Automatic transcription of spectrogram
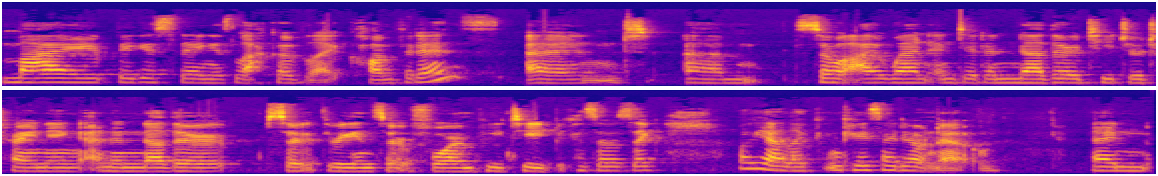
my biggest thing is lack of like confidence. And um, so I went and did another teacher training and another Cert 3 and Cert 4 in PT because I was like, oh yeah, like in case I don't know. And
